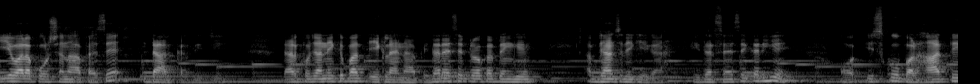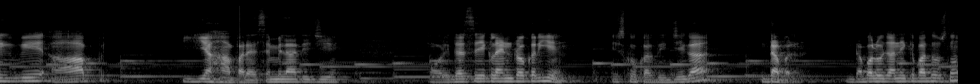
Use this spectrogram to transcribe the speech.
ये वाला पोर्शन आप ऐसे डार्क कर दीजिए। डार्क हो जाने के बाद एक लाइन आप इधर ऐसे ड्रॉ कर देंगे। अब ध्यान से देखिएगा, इधर से ऐसे करिए और इसको बढ़ाते हुए आप यहाँ पर ऐसे मिला दीजिए। और इधर से एक लाइन ड्रॉ करिए, इसको कर दीजिएगा डबल। डबल हो जाने के बाद दोस्तों,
